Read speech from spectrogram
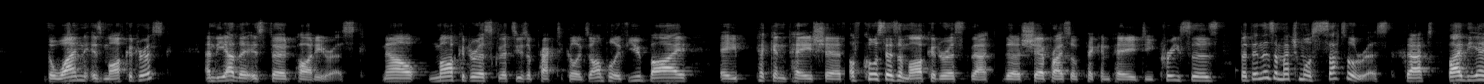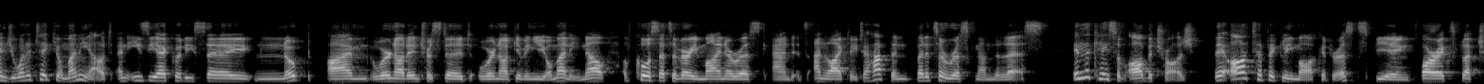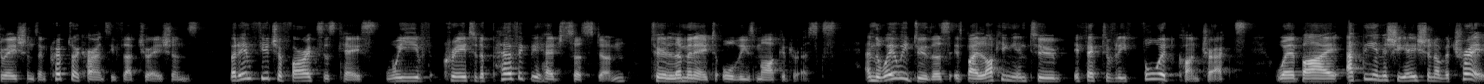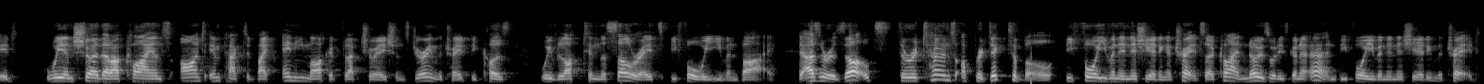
The one is market risk, and the other is third party risk. Now, market risk, let's use a practical example. If you buy a Pick n Pay share. Of course, there's a market risk that the share price of Pick n Pay decreases, but then there's a much more subtle risk that by the end you want to take your money out and easy equity say, nope, I'm we're not interested, we're not giving you your money. Now, of course, that's a very minor risk and it's unlikely to happen, but it's a risk nonetheless. In the case of arbitrage, there are typically market risks, being forex fluctuations and cryptocurrency fluctuations. But in Future Forex's case, we've created a perfectly hedged system to eliminate all these market risks. And the way we do this is by locking into effectively forward contracts, whereby at the initiation of a trade, we ensure that our clients aren't impacted by any market fluctuations during the trade because we've locked in the sell rates before we even buy. As a result, the returns are predictable before even initiating a trade. So a client knows what he's going to earn before even initiating the trade.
